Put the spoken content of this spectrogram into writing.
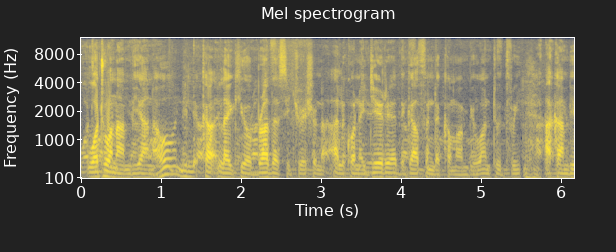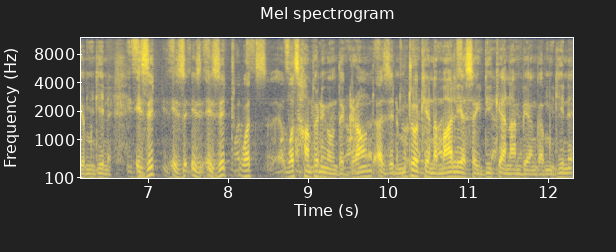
watu wanaambiana oh, nilika, like your brother situation alikuwa Nigeria the girlfriend akamwambia 1 2 3 akaambia mwingine is it, is, is, is it what's, what's happening on the ground as in mtu akienda mahali asaidike anaambianga mwingine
